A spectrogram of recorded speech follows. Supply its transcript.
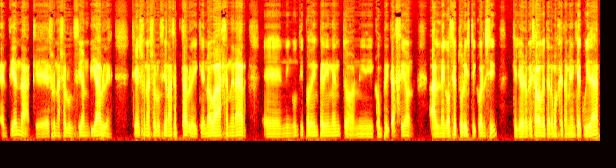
entienda que es una solución viable, que es una solución aceptable y que no va a generar eh, ningún tipo de impedimento ni complicación al negocio turístico en sí, que yo creo que es algo que tenemos que también que cuidar,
